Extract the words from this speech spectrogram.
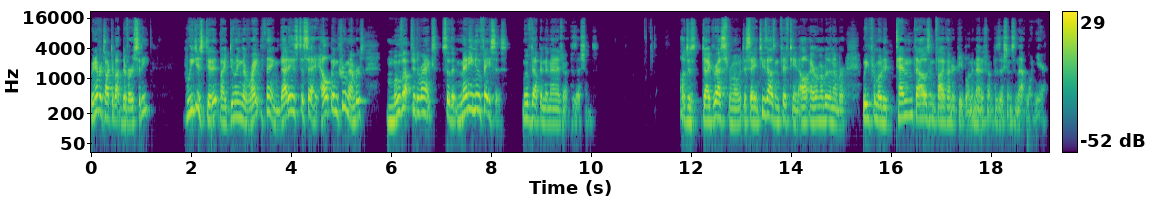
We never talked about diversity. We just did it by doing the right thing. That is to say, helping crew members move up through the ranks so that many new faces moved up into management positions. I'll just digress for a moment to say in 2015, I'll, i remember the number, we promoted 10,500 people into management positions in that one year.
